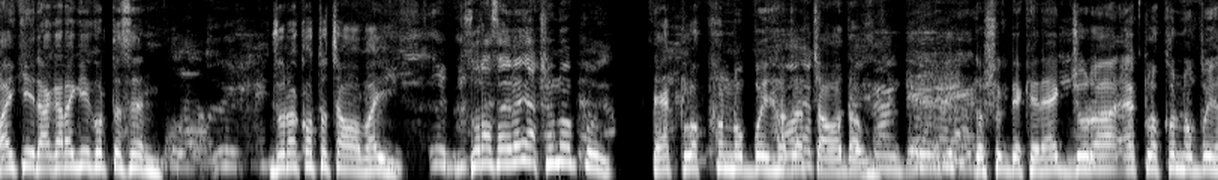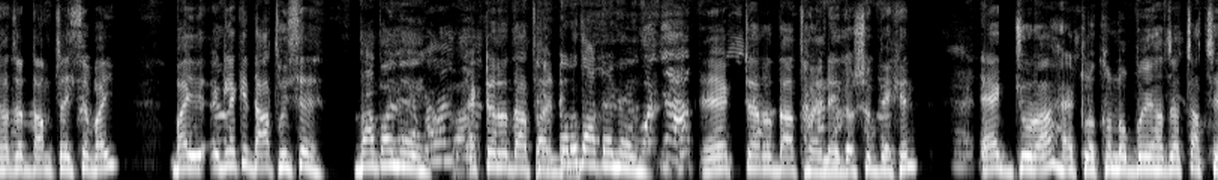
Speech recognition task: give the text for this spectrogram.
ভাই কি রাগারাগি করতেছেন? জোড়া কত চাওয়া ভাই? জোড়া চাই ভাই একশো নব্বই। এক লক্ষ নব্বই হাজার চাওয়া দাম। দর্শক দেখেন এক জোড়া এক লক্ষ নব্বই হাজার দাম চাইছে ভাই। ভাই এগুলা কি দাঁত হইছে? দাঁত হয় একটারও দাঁত হয় নাই। একটারও দাঁত হয় নাই। একটারও দাঁত হয় নাই। দর্শক দেখেন এক জোড়া এক লক্ষ নব্বই হাজার চাচ্ছে।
